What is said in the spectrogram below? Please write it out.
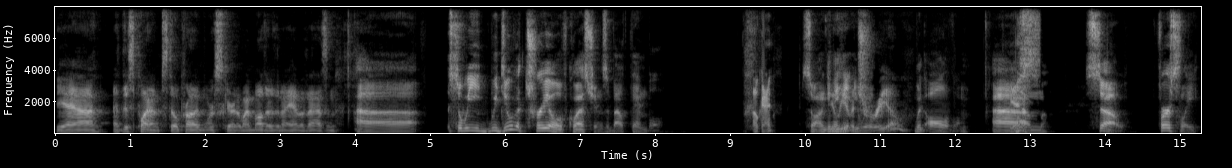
Yeah, at this point, I'm still probably more scared of my mother than I am of Azen. Uh, so we we do have a trio of questions about Thimble. Okay. So I'm going to hit you trio? With, with, all of them. Um, yes. So Firstly,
